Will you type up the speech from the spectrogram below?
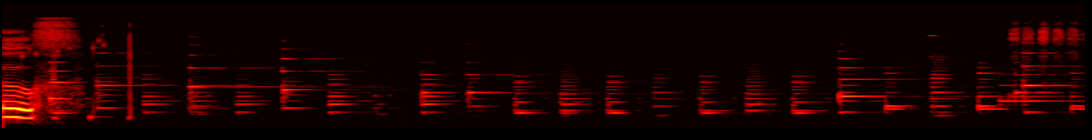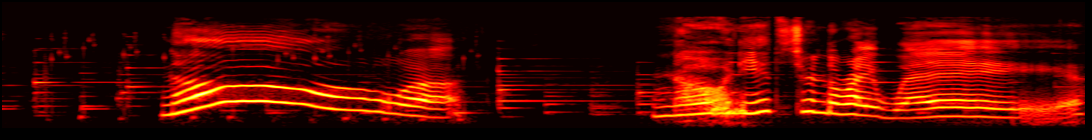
Oof. No! No, I need to turn the right way.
